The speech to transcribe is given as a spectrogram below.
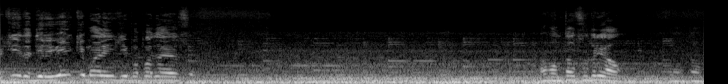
Какие-то деревеньки маленькие попадаются. А вон там смотри, Ал. Вон там.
